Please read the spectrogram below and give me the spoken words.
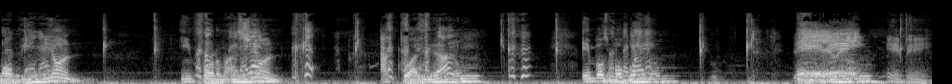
opinión, información, actualidad en Voz Populi. Belém. Belém.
